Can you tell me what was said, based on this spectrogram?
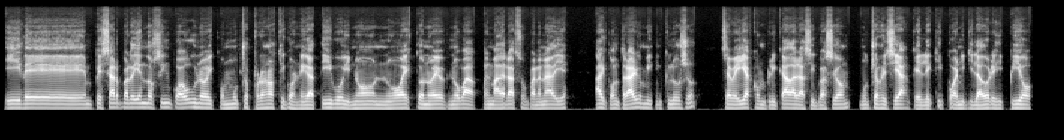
y de empezar perdiendo 5 a 1 y con muchos pronósticos negativos y no, no esto no, es, no va al madrazo para nadie, al contrario, me incluyo, se veía complicada la situación, muchos decían que el equipo Aniquiladores y Pío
